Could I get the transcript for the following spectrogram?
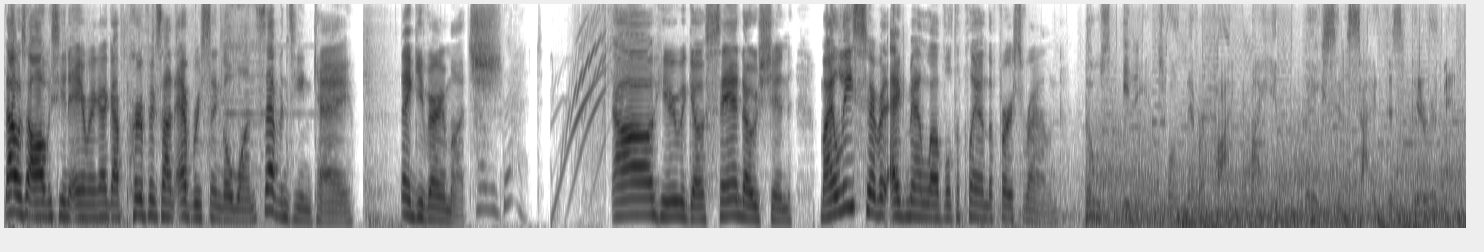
That was obviously an A rank. I got perfects on every single one. 17k. Thank you very much. Oh, here we go. Sand Ocean. My least favorite Eggman level to play on the first round. Those idiots base inside this pyramid.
